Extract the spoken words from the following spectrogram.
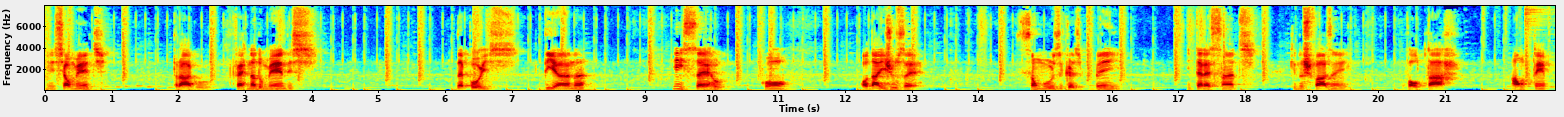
Inicialmente, trago Fernando Mendes, depois Diana e encerro com Odaí José. São músicas bem interessantes que nos fazem voltar a um tempo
